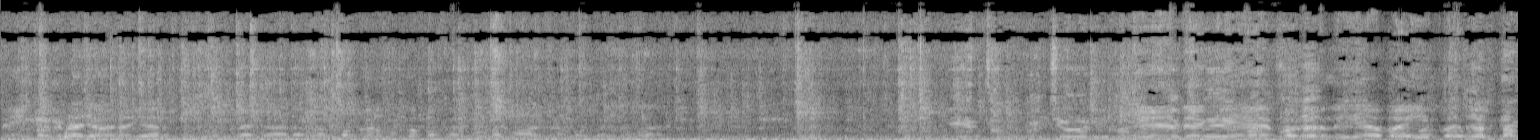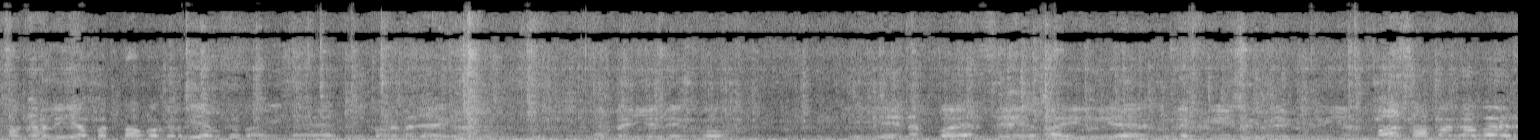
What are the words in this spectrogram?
नहीं पकड़ा जा रहा यार पकड़ा जा रहा। पकड़ लूँगा पकड़ लूँगा हाथ में पकड़ लूँगा ये देखे पकड़ लिया भाई पत्ता पकड़ लिया पत्ता पकड़ लिया। आपके भाई ने नहीं पकड़ा जाएगा। अबे ये देखो। ये ना बाहर से आई हुई है लकड़ियाँ माँ सापा खबर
